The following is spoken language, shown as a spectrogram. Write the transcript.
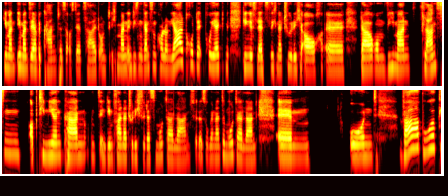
jemand, jemand sehr Bekanntes aus der Zeit. Und ich meine, in diesen ganzen Kolonialprojekten ging es letztlich natürlich auch äh, darum, wie man Pflanzen optimieren kann und in dem Fall natürlich für das Mutterland, für das sogenannte Mutterland. Ähm, und Warburg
